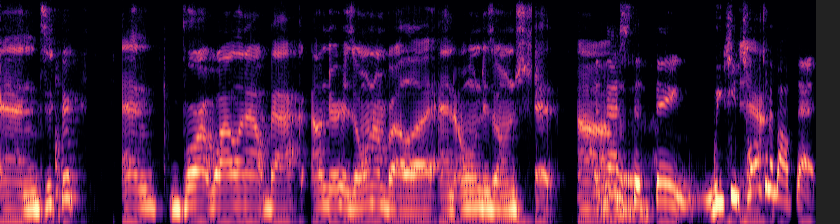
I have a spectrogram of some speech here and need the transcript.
and and brought Wild 'N Out back under his own umbrella and owned his own shit. Um, And that's the thing. We keep Yeah. talking about that.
